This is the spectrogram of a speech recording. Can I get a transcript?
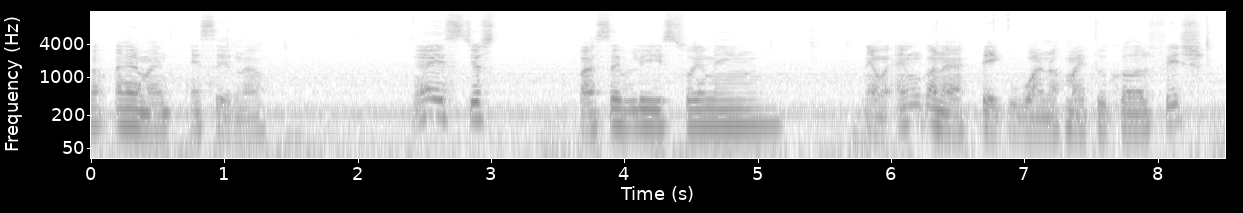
Oh, never mind. I see it now. Yeah, it's just passively swimming. Anyway, I'm gonna pick one of my two cuddlefish. And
